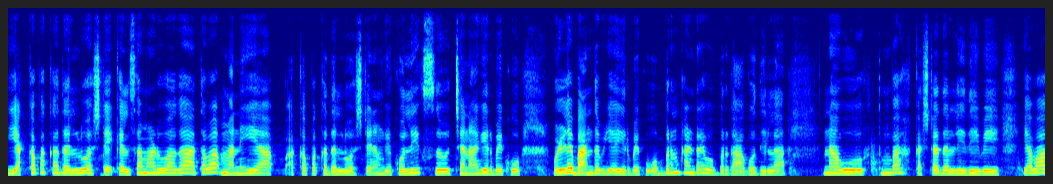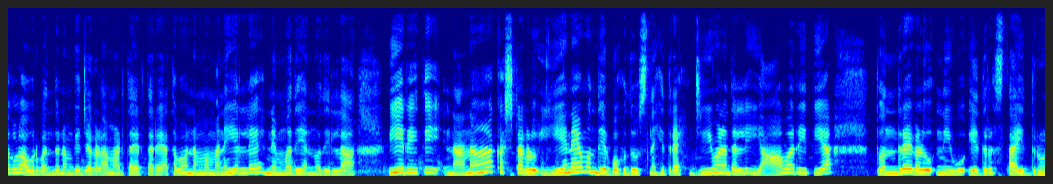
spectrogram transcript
ಈ ಅಕ್ಕಪಕ್ಕದಲ್ಲೂ ಅಷ್ಟೇ. ಕೆಲಸ ಮಾಡುವಾಗ ಅಥವಾ ಮನೆಯ ಅಕ್ಕಪಕ್ಕದಲ್ಲೂ ಅಷ್ಟೇ. ನಮಗೆ ಕೊಲೀಗ್ಸು ಚೆನ್ನಾಗಿರಬೇಕು, ಒಳ್ಳೆ ಬಾಂಧವ್ಯ ಇರಬೇಕು. ಒಬ್ಬರನ್ನ ಕಂಡ್ರೆ ಒಬ್ರಿಗೆ ಆಗೋದಿಲ್ಲ ನಾವು ತುಂಬ ಕಷ್ಟದಲ್ಲಿದ್ದೀವಿ ಯಾವಾಗಲೂ ಅವ್ರು ಬಂದು ನಮಗೆ ಜಗಳ ಮಾಡ್ತಾ ಇರ್ತಾರೆ ಅಥವಾ ನಮ್ಮ ಮನೆಯಲ್ಲೇ ನೆಮ್ಮದಿ ಅನ್ನೋದಿಲ್ಲ. ಈ ರೀತಿ ನಾನಾ ಕಷ್ಟಗಳು ಏನೇ ಒಂದು ಇರಬಹುದು ಸ್ನೇಹಿತರೆ, ಜೀವನದಲ್ಲಿ ಯಾವ ರೀತಿಯ ತೊಂದರೆಗಳು ನೀವು ಎದುರಿಸ್ತಾ ಇದ್ರೂ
